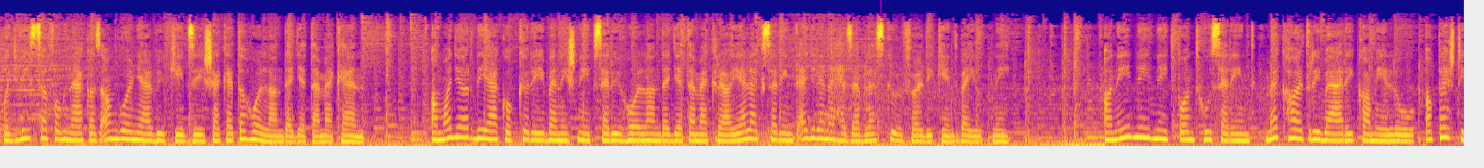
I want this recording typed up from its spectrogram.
hogy visszafognák az angol nyelvű képzéseket a holland egyetemeken. A magyar diákok körében is népszerű holland egyetemekre a jelek szerint egyre nehezebb lesz külföldiként bejutni. A 444.hu szerint meghalt Ribári Camillo, a Pesti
